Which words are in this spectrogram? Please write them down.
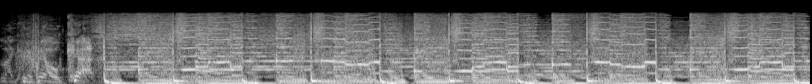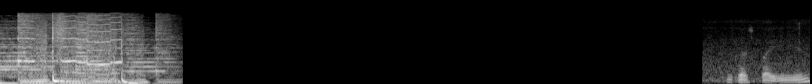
like a Hellcat. Guys play EU?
